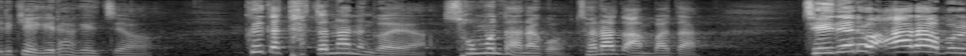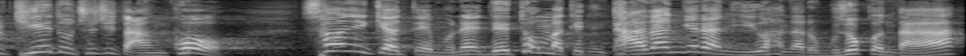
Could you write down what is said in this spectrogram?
이렇게 얘기를 하겠죠. 그러니까 다 떠나는 거예요. 소문도 안 하고 전화도 안 받아. 제대로 알아볼 기회도 주지도 않고 선입견 때문에 네트워크 마케팅 다단계라는 이유 하나로 무조건 다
